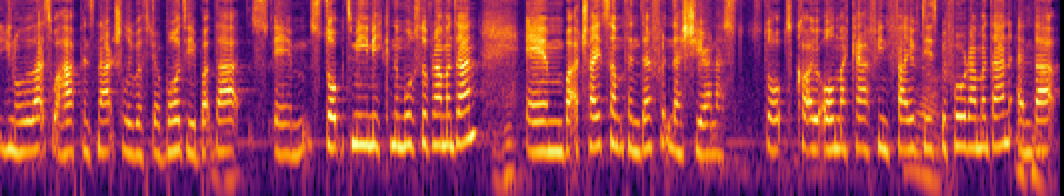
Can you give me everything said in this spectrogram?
you know, that's what happens naturally with your body. But that um, stopped me making the most of Ramadan. Um, but I tried something different this year, and I stopped cut out all my caffeine five days before Ramadan, and that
